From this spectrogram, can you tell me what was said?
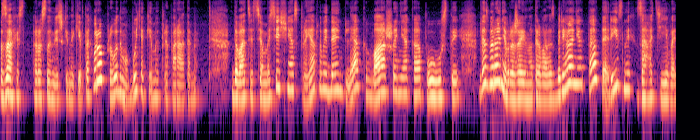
Захист рослин від шкідників та хвороб проводимо будь-якими препаратами. 27 січня сприятливий день для квашення капусти, для збирання врожаю на тривале зберігання та для різних заготівель.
